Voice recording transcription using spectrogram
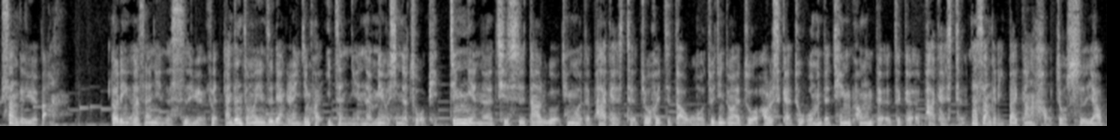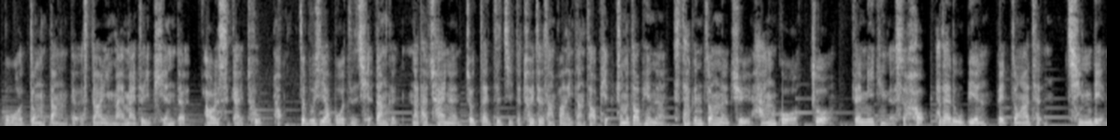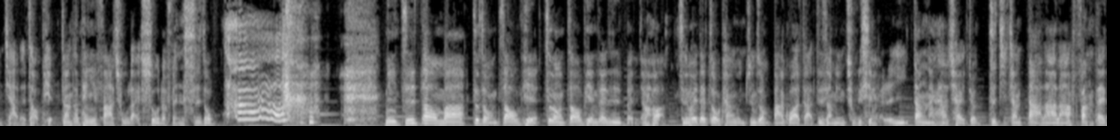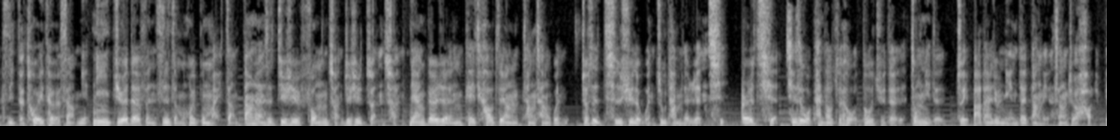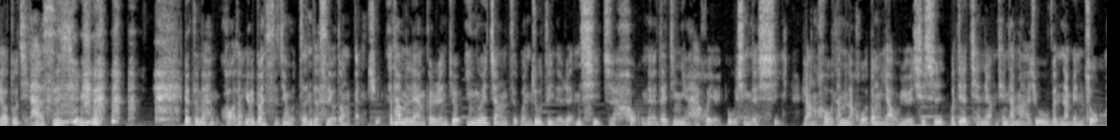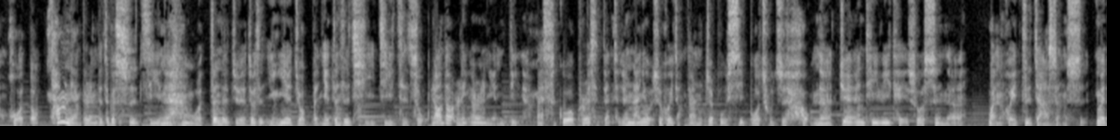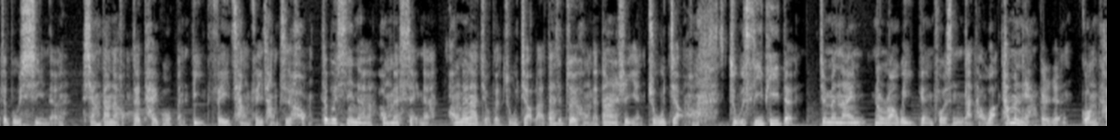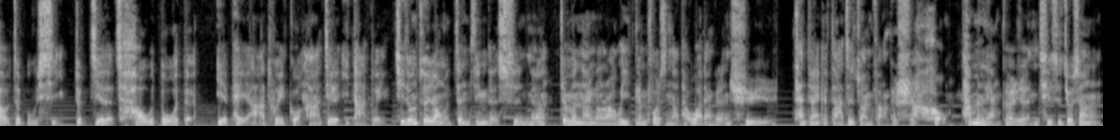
上个月吧。二零二三年的四月份，反正总而言之，两个人已经快一整年了，没有新的作品。今年呢，其实大家如果有听我的 podcast，就会知道我最近都在做《Our Sky Two》我们的天空的这个 podcast。那上个礼拜刚好就是要播中档的《Star in My Mind》这一篇的《Our Sky Two》。好，这部戏要播之前，Dunk Natasha 呢就在自己的推特上发了一张照片。什么照片呢？是他跟中呢去韩国做 fan meeting 的时候，他在路边被钟阿成。亲脸颊的照片，这张照片一发出来，所有的粉丝都啊！你知道吗？这种照片，这种照片在日本的话，只会在周刊文春这种八卦杂志上面出现而已。当南卡帅就自己这样大拉拉放在自己的推特上面，你觉得粉丝怎么会不买账？当然是继续疯传，继续转传。两个人可以靠这样常常稳，就是持续的稳住他们的人气。而且，其实我看到最后，我都觉得，中你的嘴巴大概就粘在当脸上就好了，不要做其他事情。因为真的很夸张，有一段时间我真的是有这种感觉。那他们两个人就因为这样子稳住自己的人气之后呢，在今年还会有一部新的戏。然后他们的活动邀约，其实我记得前两天他们还去乌本那边做活动。他们两个人的这个事迹呢，我真的觉得就是营业救本，也真是奇迹之作。然后到二零二二年底呢，《My School President》就是男友是会长大人这部戏播出之后呢，GMMTV 可以说是呢挽回自家声势，因为这部戏呢。相当的红，在泰国本地非常非常之红。这部戏呢，红了谁呢？红了那九个主角啦。但是最红的当然是演主角哈，主 CP 的 Gemini Norawi 跟 Force Natawa。他们两个人光靠这部戏就接了超多的业配啊、推广啊，接了一大堆。其中最让我震惊的是呢，Gemini Norawi 跟 Force Natawa 两个人去参加一个杂志专访的时候，他们两个人其实就像。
